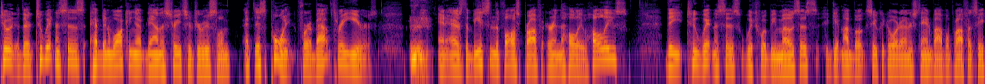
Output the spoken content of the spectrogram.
two the two witnesses have been walking up down the streets of Jerusalem at this point for about 3 years. and as the beast and the false prophet are in the Holy of Holies, the two witnesses, which would be Moses, get my book, Secret Door to Understand Bible Prophecy.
